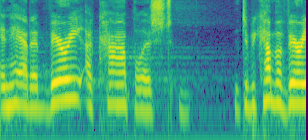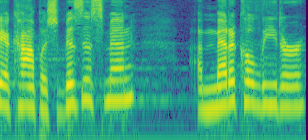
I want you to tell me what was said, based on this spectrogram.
and had a very accomplished, to become a very accomplished businessman, a medical leader,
